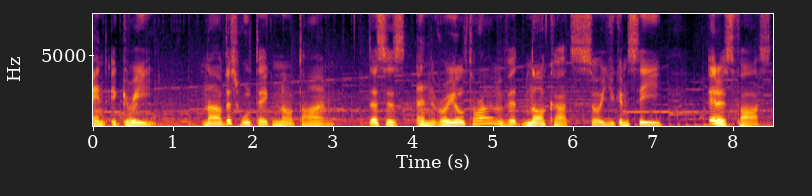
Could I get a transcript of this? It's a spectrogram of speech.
and agree. Now this will take no time. This is in real time with no cuts so you can see it is fast.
